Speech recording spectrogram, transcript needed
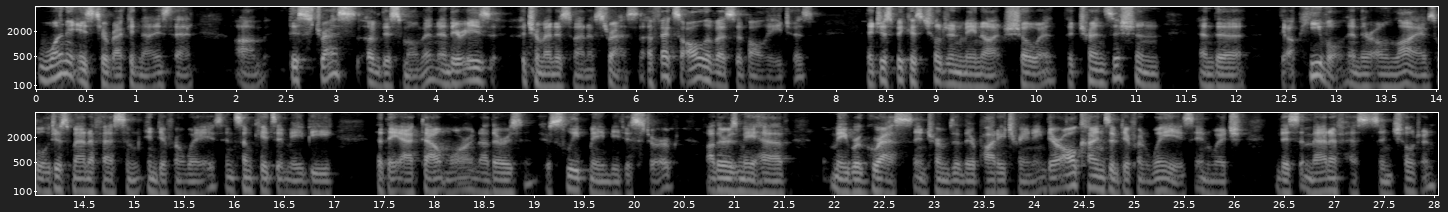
One is to recognize that um, the stress of this moment, and there is a tremendous amount of stress, affects all of us of all ages. That just because children may not show it, the transition and the the upheaval in their own lives will just manifest in, in different ways. In some kids, it may be that they act out more, and others, their sleep may be disturbed. Others may have may regress in terms of their potty training. There are all kinds of different ways in which this manifests in children.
